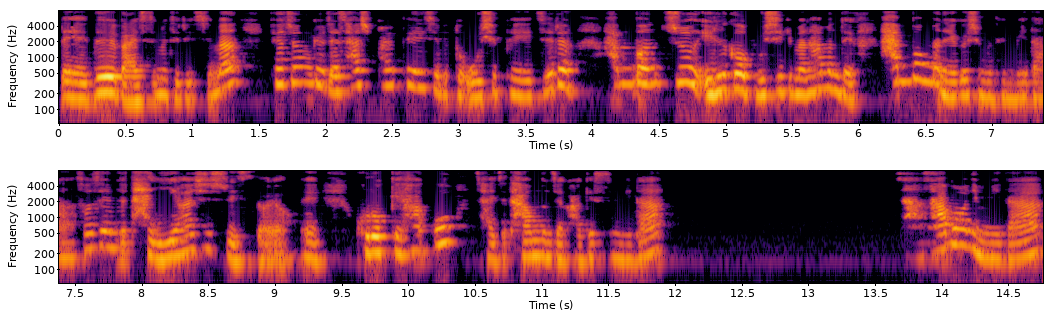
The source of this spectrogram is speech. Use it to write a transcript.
네, 늘 말씀을 드리지만 표준교재 48페이지부터 50페이지를 한 번 쭉 읽어보시기만 하면 돼요. 한 번만 읽으시면 됩니다. 선생님들 다 이해하실 수 있어요. 네, 그렇게 하고 자 이제 다음 문제 가겠습니다. 자, 4번입니다.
